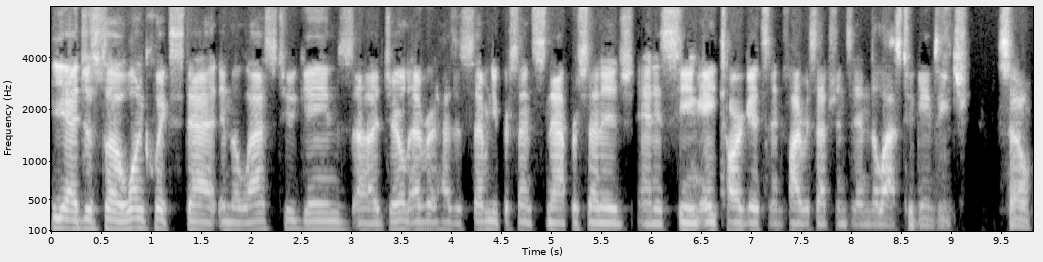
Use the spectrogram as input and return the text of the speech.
Yeah, just uh, one quick stat. In the last two games, uh, Gerald Everett has a 70% snap percentage and is seeing eight targets and five receptions in the last two games each. So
